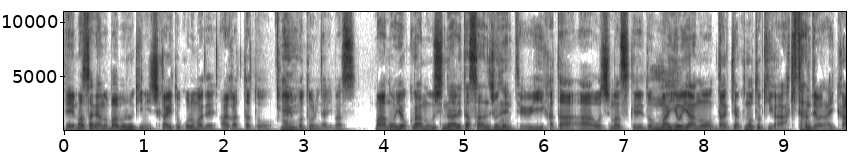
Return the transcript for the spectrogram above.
えーまさにあのバブル期に近いところまで上がったということになります。まあ、あの、よくあの、失われた30年という言い方あをしますけれど、まあ、いよいよあの、脱却の時が来たんではないか、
